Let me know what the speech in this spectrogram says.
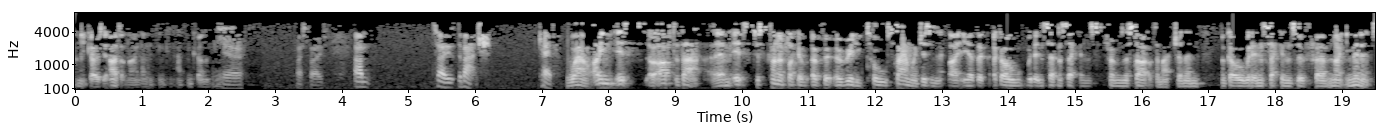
and it goes in. I don't know. Anything can happen, can't it? Yeah, I suppose. Um, so the match, Kev. Wow. I mean, it's after that, um, it's just kind of like a, a, a really tall sandwich, isn't it? Like you have a, a goal within seven seconds from the start of the match, and then a goal within seconds of um, 90 minutes.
